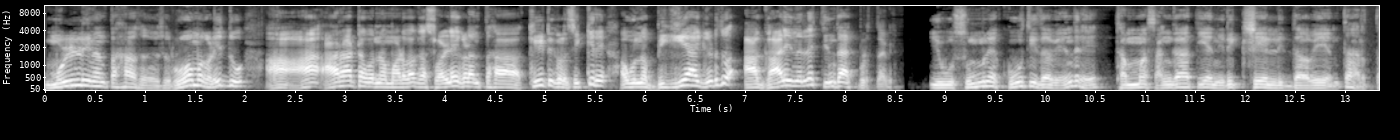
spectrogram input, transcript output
ಮುಳ್ಳಿನಂತಹ ರೋಮಗಳಿದ್ದು ಆ, ಆ- ಹಾರಾಟವನ್ನು ಮಾಡುವಾಗ ಸೊಳ್ಳೆಗಳಂತಹ ಕೀಟಗಳು ಸಿಕ್ಕಿರೆ ಅವನ್ನು ಬಿಗಿಯಾಗಿ ಹಿಡಿದು ಆ ಗಾಳಿನಲ್ಲೇ ತಿಂದಾಕ್ಬಿಡ್ತವೆ. ಇವು ಸುಮ್ಮನೆ ಕೂತಿದ್ದಾವೆ ಅಂದರೆ ತಮ್ಮ ಸಂಗಾತಿಯ ನಿರೀಕ್ಷೆಯಲ್ಲಿದ್ದಾವೆ ಅಂತ ಅರ್ಥ.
